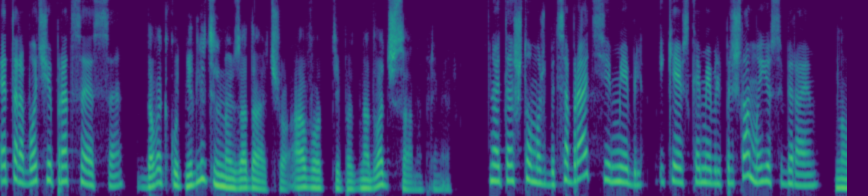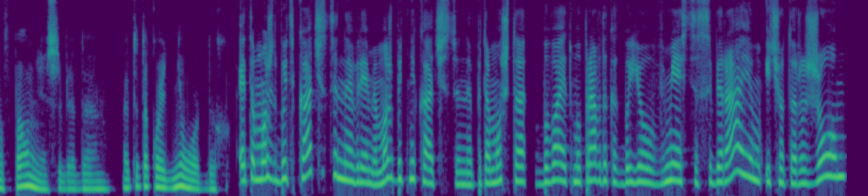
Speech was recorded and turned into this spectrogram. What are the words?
Это рабочие процессы. Давай какую-то не длительную задачу, а вот типа на два часа, например. Ну это что может быть? Собрать мебель. Икеевская мебель пришла, мы ее собираем. Ну, вполне себе, да. Это такой не отдых. Это может быть качественное время, может быть некачественное, потому что бывает, мы правда как бы ее вместе собираем и что-то ржем,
